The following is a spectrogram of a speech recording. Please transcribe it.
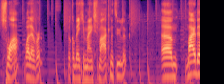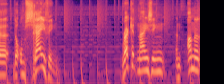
Swa, whatever. Dat is ook een beetje mijn smaak natuurlijk. Ehm, maar de, de omschrijving. Recognizing an,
